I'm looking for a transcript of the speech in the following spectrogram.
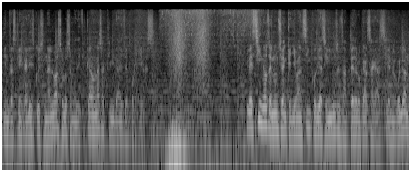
mientras que en Jalisco y Sinaloa solo se modificaron las actividades deportivas. Y vecinos denuncian que llevan cinco días sin luz en San Pedro Garza García, Nuevo León.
